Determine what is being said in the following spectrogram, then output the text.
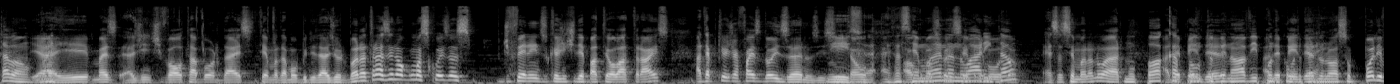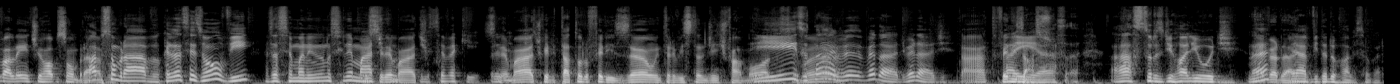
Tá bom. E vai. aí, mas a gente volta a abordar esse tema da mobilidade urbana, trazendo algumas coisas diferentes do que a gente debateu lá atrás, até porque já faz dois anos isso. Isso, então, essa semana coisas no ar, mudam. então? Essa semana no ar. Mupoca A depender- ponto b9 A depender do nosso polivalente Robson Bravo. Robson Bravo. Que vocês vão ouvir essa semana ainda no Cinemático. No Cinemático. Ele esteve aqui. Cinemático, ele tá todo felizão, entrevistando gente famosa. Isso, tá, é verdade, verdade. Tá, tô Aí, feliz. as- astros de Hollywood, né? É verdade. É a vida do Robson agora.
